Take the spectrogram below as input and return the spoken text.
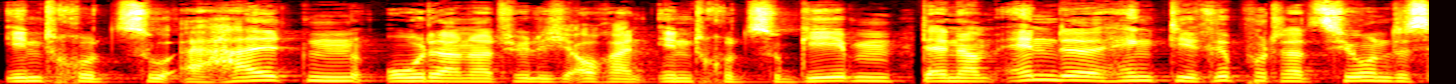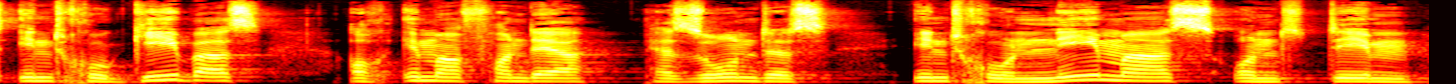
Intro zu erhalten oder natürlich auch ein Intro zu geben, denn am Ende hängt die Reputation des Introgebers auch immer von der Person des Intronehmers und dem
